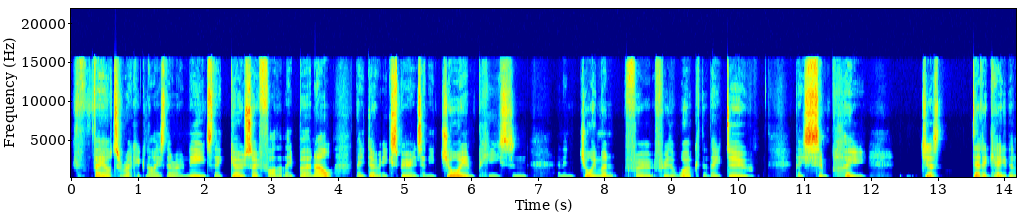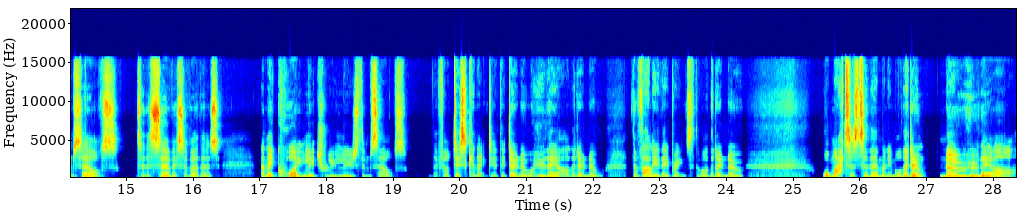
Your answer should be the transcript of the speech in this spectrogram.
fail to recognize their own needs. They go so far that they burn out. They don't experience any joy and peace and, and enjoyment through through the work that they do. They simply just dedicate themselves to the service of others and they quite literally lose themselves. They feel disconnected. They don't know who they are. They don't know the value they bring to the world. They don't know what matters to them anymore. They don't know who they are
